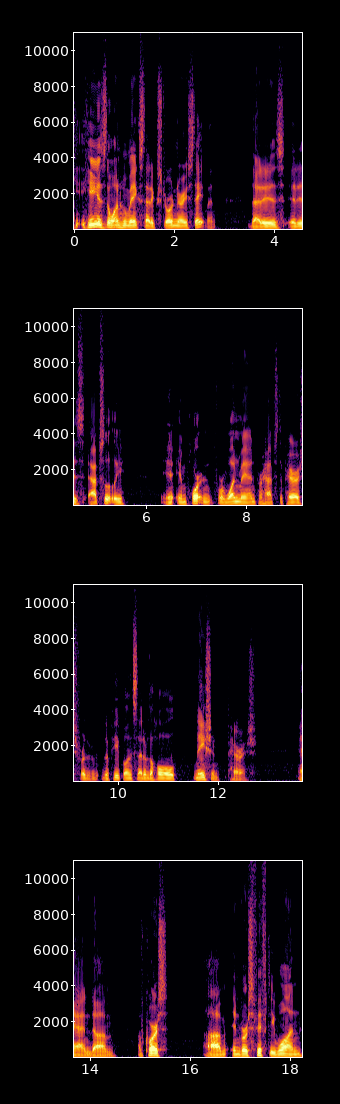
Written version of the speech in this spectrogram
he, he is the one who makes that extraordinary statement that it is, it is absolutely important for one man perhaps to perish for the, the people instead of the whole nation perish. And um, of course, um, in verse 51,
